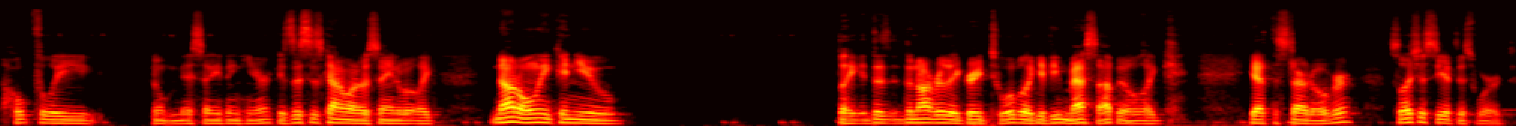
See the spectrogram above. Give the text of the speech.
hopefully don't miss anything here because this is kind of what I was saying about like, not only can you like does, they're not really a great tool, but like if you mess up, it'll like you have to start over. So let's just see if this worked.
